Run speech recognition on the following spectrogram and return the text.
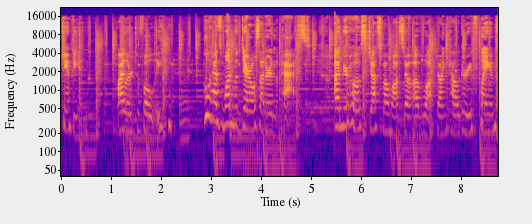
champion, Tyler Toffoli, who has won with Daryl Sutter in the past. I'm your host, Jess Belmosto of Locked On Calgary Flames,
